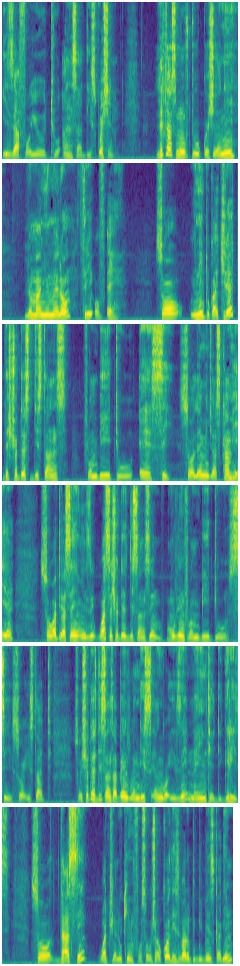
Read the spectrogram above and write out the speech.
easier for you to answer this question let us move to question Roman numeral 3 of A. So we need to calculate the shortest distance from B to AC. So let me just come here. So what you are saying is what's the shortest distance moving from B to C? So is that so shortest distance happens when this angle is 90 degrees. So that's what we are looking for. So we shall call this value to be basically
